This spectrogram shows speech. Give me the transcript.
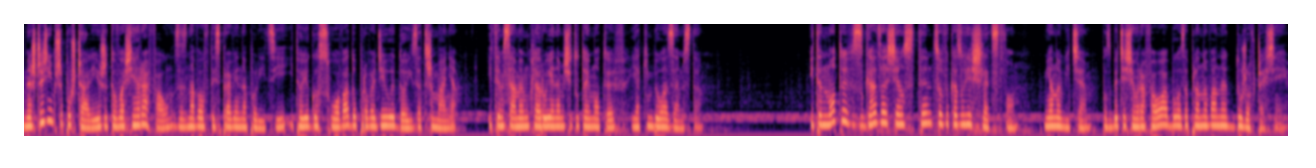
Mężczyźni przypuszczali, że to właśnie Rafał zeznawał w tej sprawie na policji i to jego słowa doprowadziły do ich zatrzymania. I tym samym klaruje nam się tutaj motyw, jakim była zemsta. I ten motyw zgadza się z tym, co wykazuje śledztwo. Mianowicie, pozbycie się Rafała było zaplanowane dużo wcześniej.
